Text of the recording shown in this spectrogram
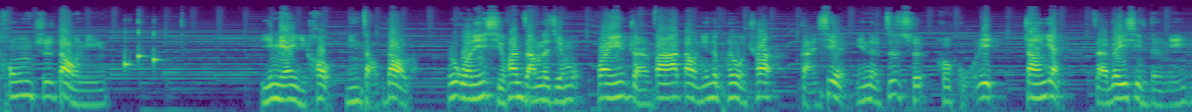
通知到您，以免以后您找不到了。如果您喜欢咱们的节目，欢迎转发到您的朋友圈。感谢您的支持和鼓励，张燕在微信等您。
